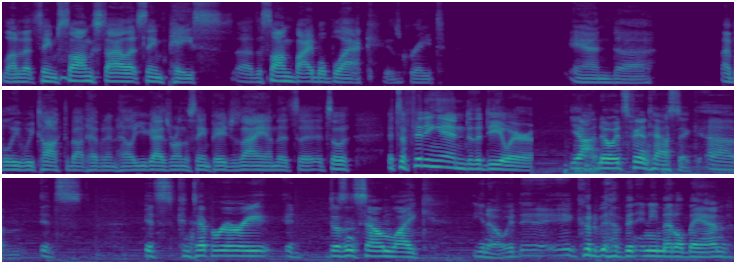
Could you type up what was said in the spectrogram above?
a lot of that same song style, that same pace. Uh, the song Bible Black is great. And uh, I believe we talked about Heaven and Hell. You guys are on the same page as I am. That's a it's a it's a fitting end to the Dio era. Yeah, no, it's fantastic. Um, it's it's contemporary. It doesn't sound like you know it. It, could have been any metal band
